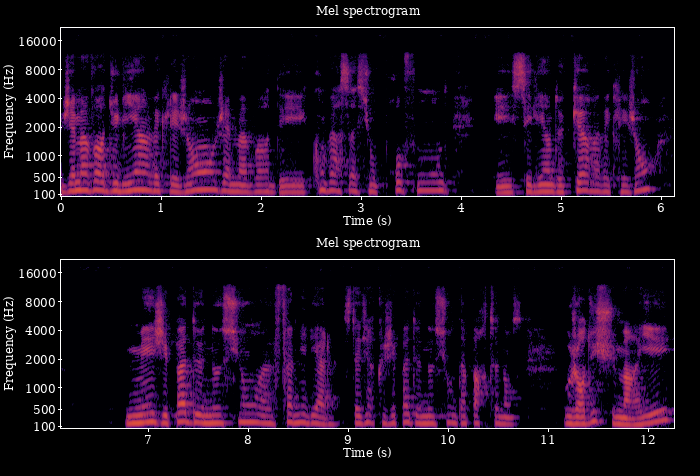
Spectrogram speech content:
j'aime avoir du lien avec les gens, j'aime avoir des conversations profondes et ces liens de cœur avec les gens, mais j'ai pas de notion euh, familiale, c'est-à-dire que j'ai pas de notion d'appartenance. Aujourd'hui, je suis mariée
